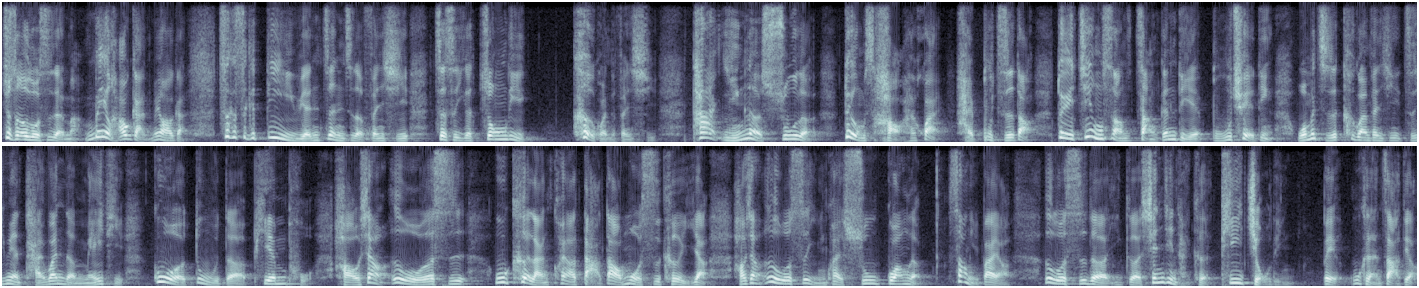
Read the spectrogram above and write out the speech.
就是俄罗斯人嘛，没有好感，没有好感。这个是个地缘政治的分析，这是一个中立。客观的分析，他赢了输了，对我们是好还坏还不知道。对于金融市场涨跟跌不确定，我们只是客观分析，只是因为台湾的媒体过度的偏颇，好像俄罗斯乌克兰快要打到莫斯科一样，好像俄罗斯已经快输光了。上礼拜啊，俄罗斯的一个先进坦克 T 九零被乌克兰炸掉，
